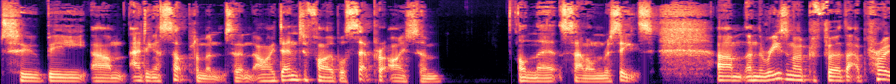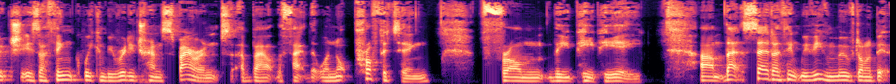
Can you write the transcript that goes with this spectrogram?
to be um, adding a supplement, an identifiable separate item on their salon receipts. Um, and the reason I prefer that approach is I think we can be really transparent about the fact that we're not profiting from the PPE. Um, that said, I think we've even moved on a bit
